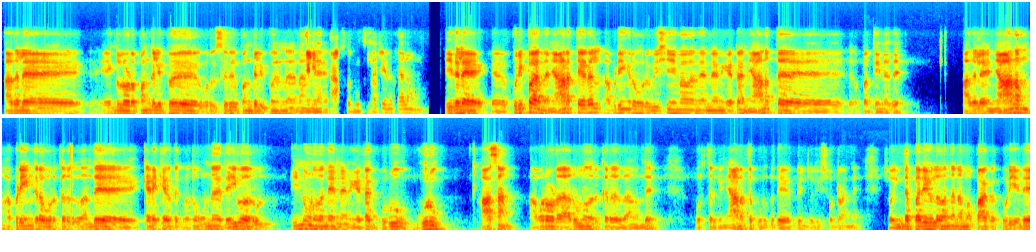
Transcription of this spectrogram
அதுல எங்களோட பங்களிப்பு ஒரு சிறு பங்களிப்புன்னு நாங்க. சொல்லிக்கலாம். இதுல குறிப்பா இந்த ஞான தேடல் அப்படிங்கிற ஒரு விஷயமே வந்து என்னன்னு கேட்டா, ஞானத்த பத்தினது. அதுல ஞானம் அப்படிங்கிற ஒருத்தருக்கு வந்து கிடைக்கிறதுக்கு வந்து ஒண்ணு தெய்வ அருள். இன்னொன்னு வந்து என்னன்னு கேட்டா குரு குரு ஆசான் அவரோட அருளும் இருக்கிறது தான் வந்து ஒருத்தருக்கு ஞானத்த குடுக்குது அப்படின்னு சொல்லி சொல்றாங்க. ஸோ இந்த பதிவுல வந்து நம்ம பார்க்கக்கூடியது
